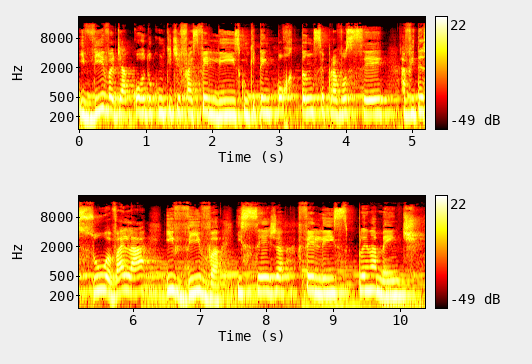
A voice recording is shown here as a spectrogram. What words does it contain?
e viva de acordo com o que te faz feliz, com o que tem importância para você. A vida é sua, vai lá e viva e seja feliz plenamente.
